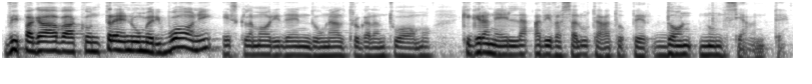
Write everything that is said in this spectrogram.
Vi pagava con tre numeri buoni? esclamò ridendo un altro galantuomo che Granella aveva salutato per Don Nunziante.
